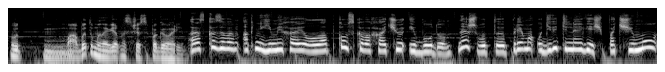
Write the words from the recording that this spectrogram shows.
вот об этом мы, наверное, сейчас и поговорим. Рассказываем о книге Михаила Лобковского «Хочу и буду». Знаешь, вот э, прямо удивительная вещь. Почему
